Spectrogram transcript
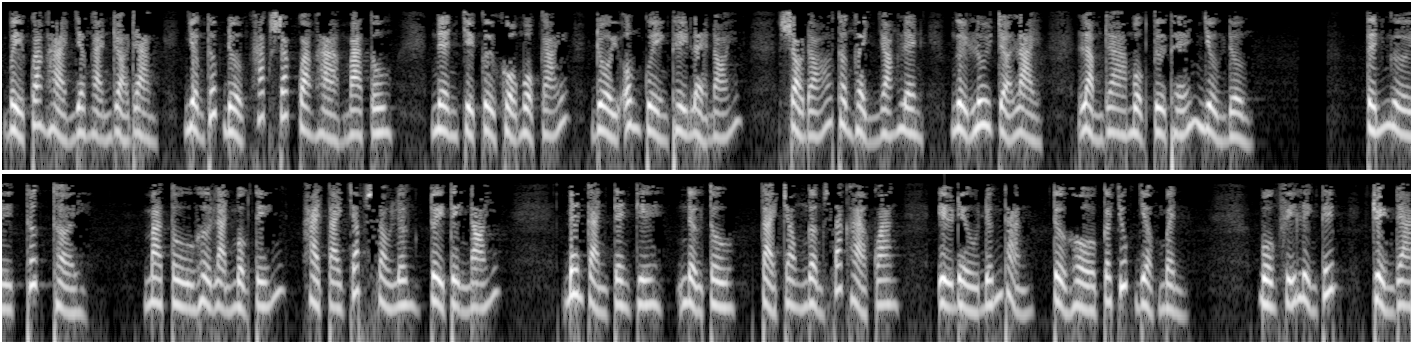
vì quan hà nhân ảnh rõ ràng, nhận thức được hắc sắc quan hà ma tu, nên chỉ cười khổ một cái, rồi ôm quyền thi lệ nói. Sau đó thân hình nhoáng lên, người lui trở lại, làm ra một tư thế nhường đường. Tính người thức thời. Ma tu hừ lạnh một tiếng, hai tay chắp sau lưng, tùy tiện nói. Bên cạnh tên kia, nữ tu, tại trong ngân sắc hà quan, yểu điệu đứng thẳng, tự hồ có chút giật mình. Buồn phí liên tiếp, truyền ra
